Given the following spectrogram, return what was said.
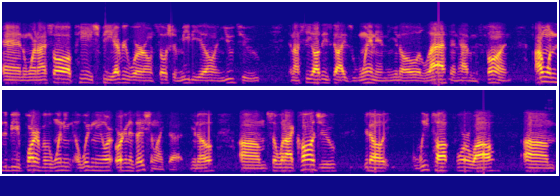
And when I saw PHP everywhere on social media, on YouTube, and I see all these guys winning, you know, laughing, having fun, I wanted to be a part of a winning, a winning organization like that, you know. Um, so when I called you, you know, we talked for a while, um,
